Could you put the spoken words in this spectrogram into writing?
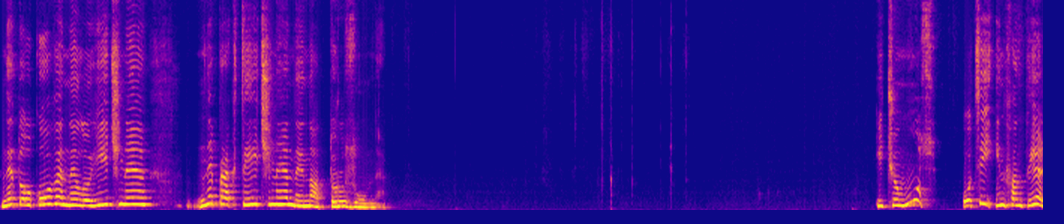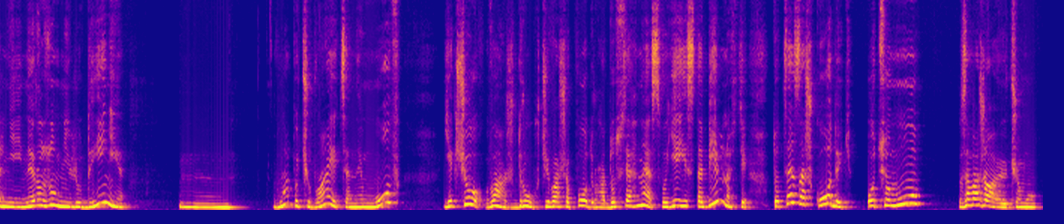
нетолкове, нелогічне, непрактичне, не надто розумне. І чомусь оцій інфантильній, нерозумній людині. вона почувається, немов, якщо ваш друг чи ваша подруга досягне своєї стабільності, то це зашкодить оцьому заважаючому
